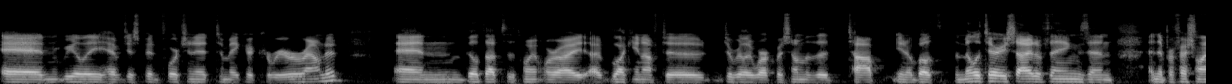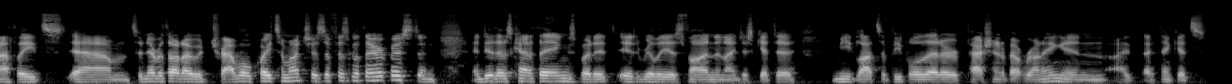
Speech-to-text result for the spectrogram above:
and really have just been fortunate to make a career around it and built up to the point where I, I'm lucky enough to to really work with some of the top, you know, both the military side of things and and the professional athletes. Um, so never thought I would travel quite so much as a physical therapist and and do those kind of things, but it it really is fun, and I just get to meet lots of people that are passionate about running, and I I think it's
